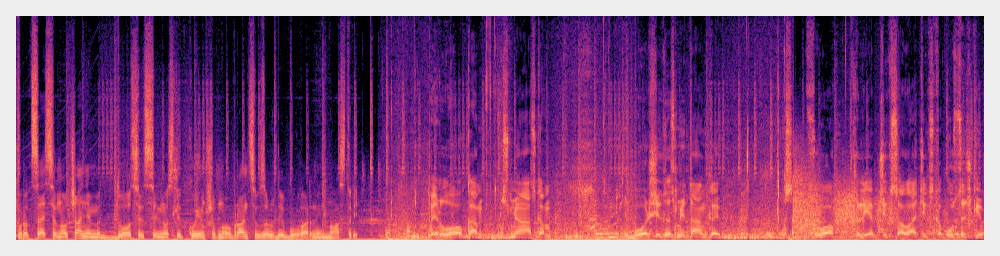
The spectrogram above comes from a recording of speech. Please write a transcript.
процесі навчання ми досить сильно слідкуємо, щоб на обранців завжди був гарний настрій. Перловка с мяском, борщик со сметанкой, сальцо, хлебчик, салатик с капусточки,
